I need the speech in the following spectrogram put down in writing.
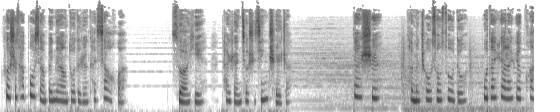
可是他不想被那样多的人看笑话，所以他仍旧是矜持着。但是，他们抽送速度不但越来越快，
